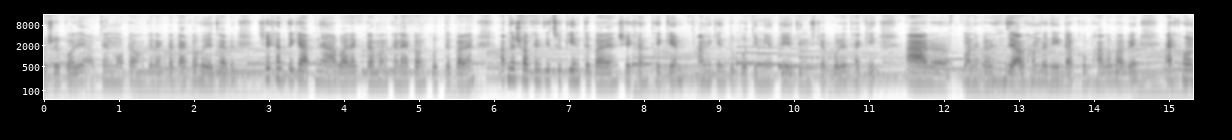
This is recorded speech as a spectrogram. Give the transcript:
বছর পরে আপনার মোটা অঙ্কের একটা টাকা হয়ে যাবে। সেখান থেকে আপনি আবার একটা মনে অ্যাকাউন্ট করতে পারেন। আপনার শখের কিছু কিনতে পারেন। সেখান থেকে আমি কিন্তু প্রতিনিয়ত এই জিনিসটা করে থাকি। আর মনে করেন যে আলহামদুলিল্লাহ খুব ভালোভাবে। এখন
